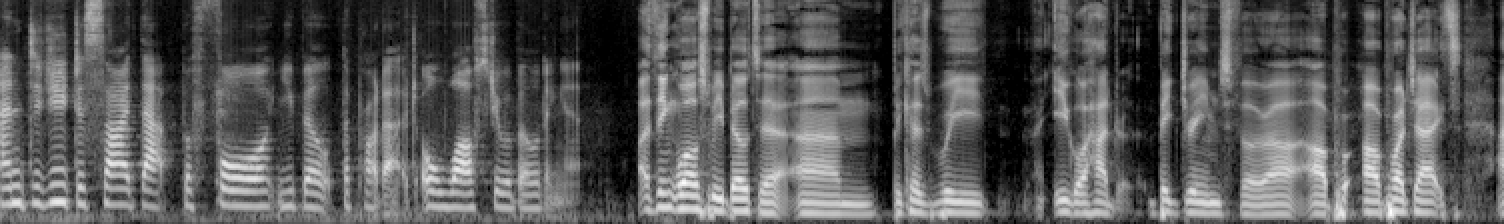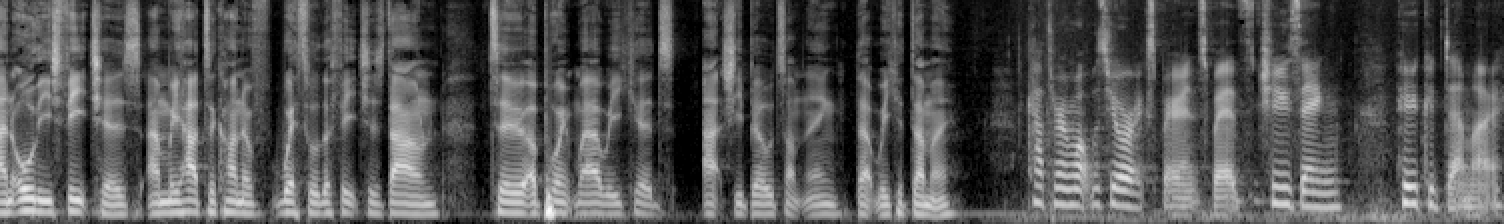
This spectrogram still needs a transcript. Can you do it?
And did you decide that before you built the product or whilst you were building it? I think whilst we built it, um, because we Igor had big dreams for our, our, our project and all these features, and we had to kind of whittle the features down to a point where we could actually build something that we could demo. Catherine, what was your experience with choosing who could demo?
